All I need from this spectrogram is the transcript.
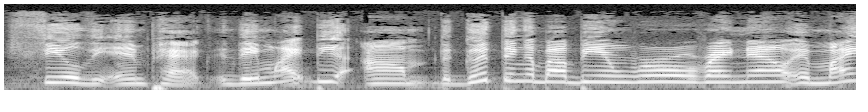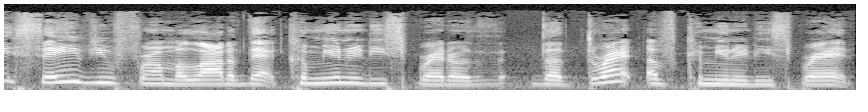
feel the impact. They might be um, the good thing about being rural right now. It might save you from a lot of that community spread or the threat of community spread.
